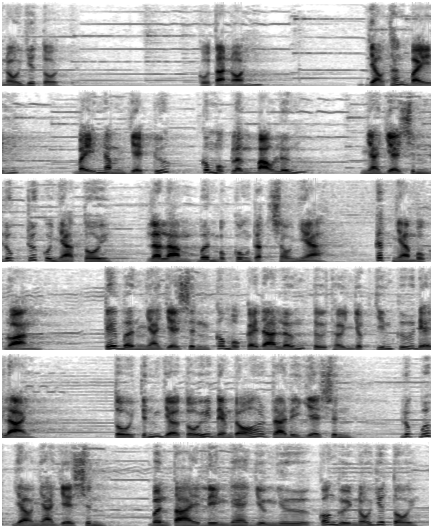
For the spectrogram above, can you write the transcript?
nói với tôi. Cô ta nói, vào tháng bảy, bảy năm về trước có một lần bão lớn. Nhà vệ sinh lúc trước của nhà tôi là làm bên một con rạch sau nhà, cách nhà một đoạn. Kế bên nhà vệ sinh có một cây đa lớn từ thời Nhật chiếm cứ để lại. Tôi 9 giờ tối đêm đó ra đi vệ sinh. Lúc bước vào nhà vệ sinh, bên tai liền nghe dường như có người nói với tôi –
